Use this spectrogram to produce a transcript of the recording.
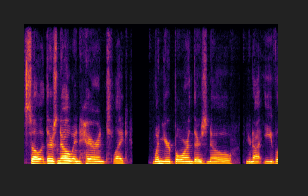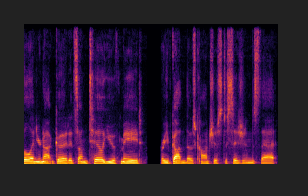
So there's no inherent like when you're born there's no you're not evil and you're not good. It's until you've made or you've gotten those conscious decisions that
